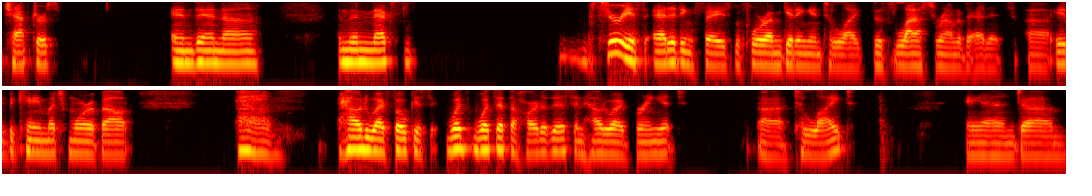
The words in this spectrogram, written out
chapters. And then, uh, and then next serious editing phase before I'm getting into like this last round of edits. Uh, it became much more about um, how do I focus what what's at the heart of this and how do I bring it uh, to light. And um,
